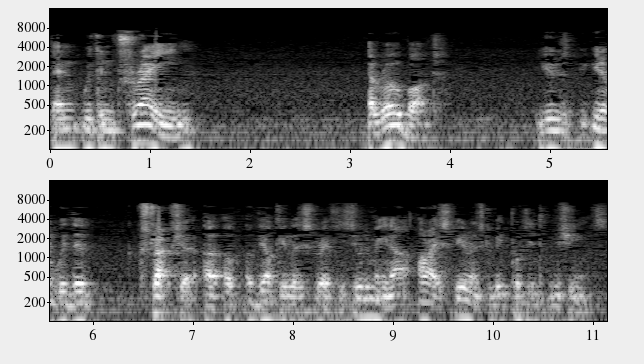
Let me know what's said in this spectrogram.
then we can train a robot use, you know, with the structure of, of, the Oculus Rift. You see what I mean? Our, our experience can be put into the machines.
